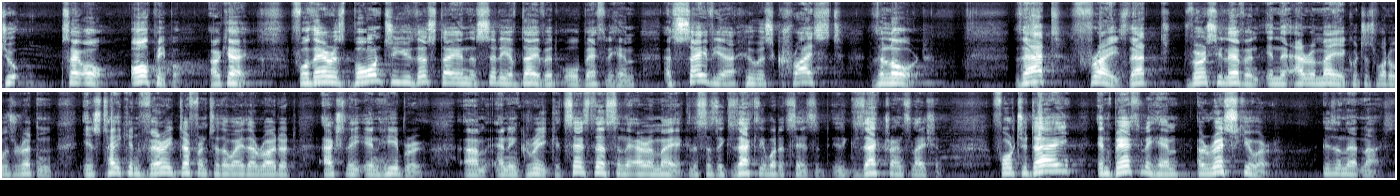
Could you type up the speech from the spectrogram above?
to say all, all people. Okay. For there is born to you this day in the city of David, or Bethlehem, a Savior who is Christ the Lord. That phrase, that verse 11 in the Aramaic, which is what it was written, is taken very different to the way they wrote it actually in Hebrew um, and in Greek. It says this in the Aramaic. This is exactly what it says, exact translation. For today in Bethlehem, a rescuer. Isn't that nice?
